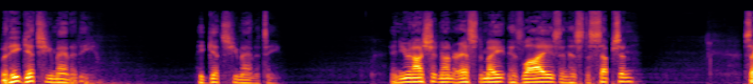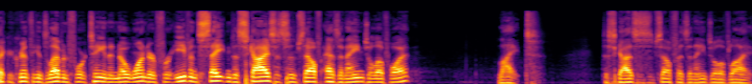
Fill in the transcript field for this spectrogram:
But he gets humanity. He gets humanity. And you and I shouldn't underestimate his lies and his deception. 2 Corinthians 11 14, and no wonder, for even Satan disguises himself as an angel of what? Light. Disguises himself as an angel of light.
